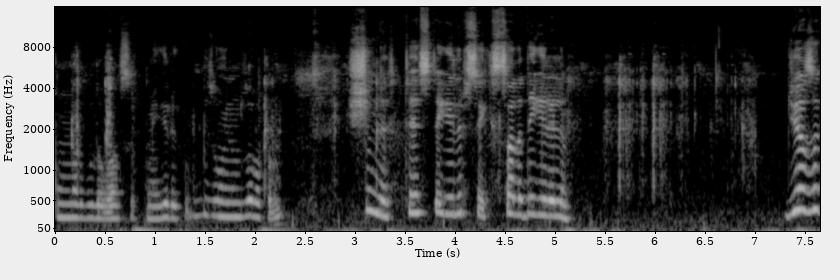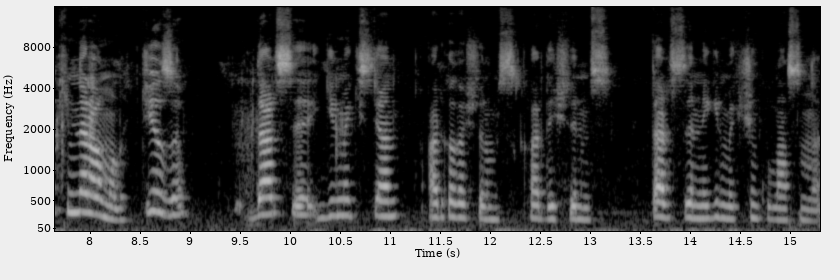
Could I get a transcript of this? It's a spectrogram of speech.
Bunları burada bahsetmeye gerek yok. Biz oyunumuza bakalım. Şimdi teste gelirsek Salad'e gelelim. Cihazı kimler almalı? Cihazı derse girmek isteyen arkadaşlarımız, kardeşlerimiz derslerine girmek için kullansınlar.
